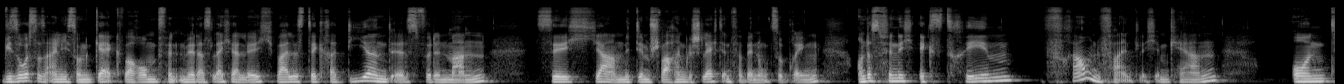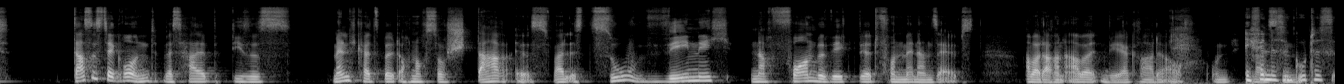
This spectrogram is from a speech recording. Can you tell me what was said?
Wieso ist das eigentlich so ein Gag? Warum finden wir das lächerlich? Weil es degradierend ist für den Mann, sich ja mit dem schwachen Geschlecht in Verbindung zu bringen. Und das finde ich extrem frauenfeindlich im Kern. Und das ist der Grund, weshalb dieses Männlichkeitsbild auch noch so starr ist, weil es zu wenig nach vorn bewegt wird von Männern selbst. Aber daran arbeiten wir ja gerade auch. Und ich finde es eine gutes,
